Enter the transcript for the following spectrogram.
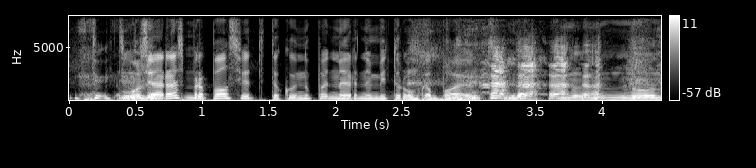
У Может, тебя раз пропал свет, ты такой, ну, наверное, метро копают. Ну, ну,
